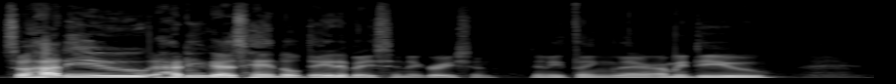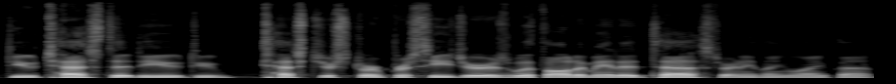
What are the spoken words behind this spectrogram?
So how do you how do you guys handle database integration? Anything there? I mean, do you do you test it? Do you do you test your stored procedures with automated tests or anything like that?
